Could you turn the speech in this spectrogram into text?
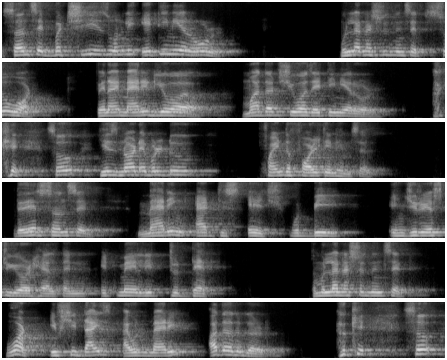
Son said, but she is only 18 year old. Mullah Nasruddin said, so what? When I married your mother, she was 18 year old. Okay, so he is not able to find the fault in himself. Their son said, marrying at this age would be injurious to your health and it may lead to death. The Mullah Nasruddin said, what if she dies? I would marry other girl. Okay, so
